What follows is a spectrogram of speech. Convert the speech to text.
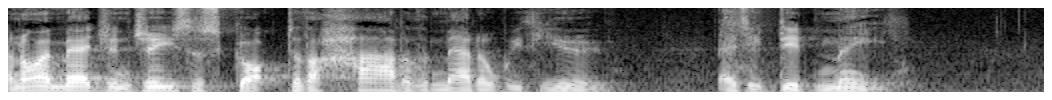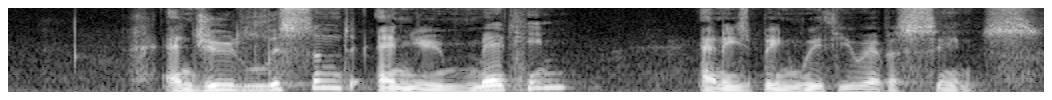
And I imagine Jesus got to the heart of the matter with you as he did me. And you listened and you met him, and he's been with you ever since.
